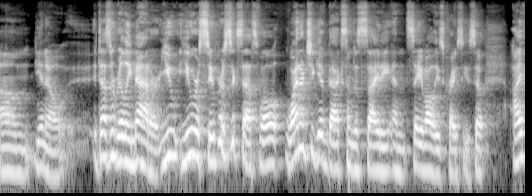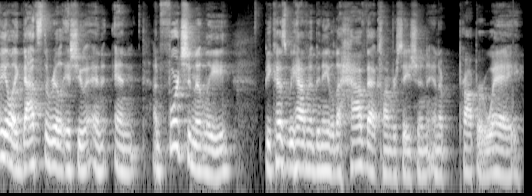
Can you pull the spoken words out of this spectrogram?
um, you know, it doesn't really matter. You you were super successful. Why don't you give back some to society and save all these crises? So I feel like that's the real issue, and and unfortunately, because we haven't been able to have that conversation in a proper way,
